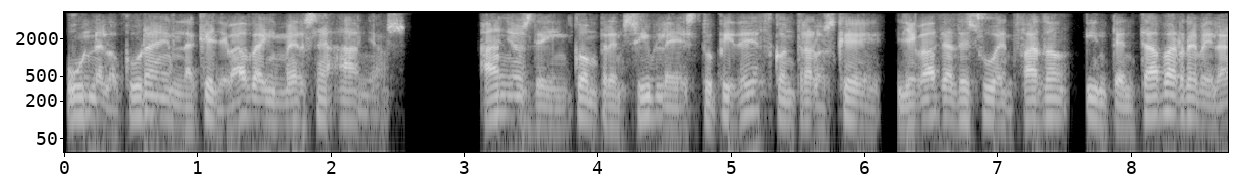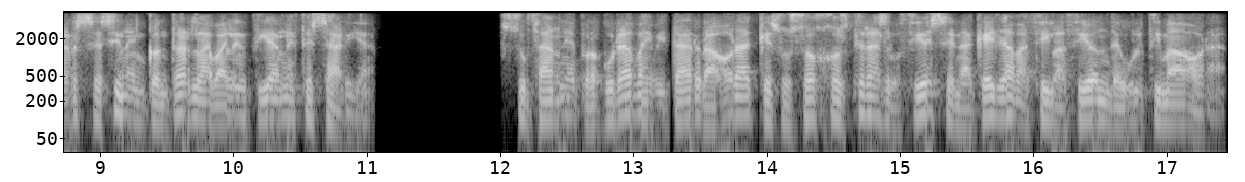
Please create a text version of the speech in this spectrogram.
Una locura en la que llevaba inmersa años. Años de incomprensible estupidez contra los que, llevada de su enfado, intentaba rebelarse sin encontrar la valentía necesaria. Suzanne procuraba evitar ahora que sus ojos trasluciesen aquella vacilación de última hora.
